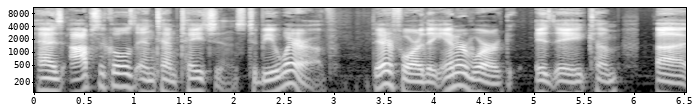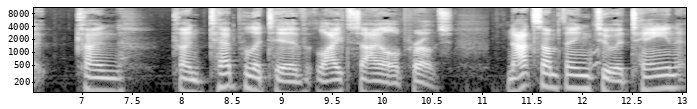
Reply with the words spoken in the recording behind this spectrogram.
has obstacles and temptations to be aware of. Therefore, the inner work is a com, uh, con, contemplative lifestyle approach not something to attain,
